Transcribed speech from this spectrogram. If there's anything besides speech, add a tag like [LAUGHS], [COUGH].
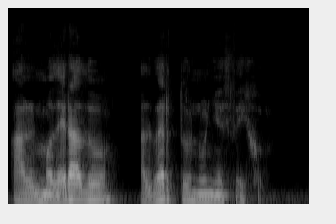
al moderado Alberto Núñez Feijóo.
